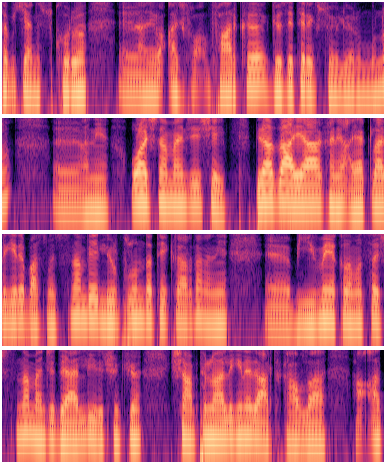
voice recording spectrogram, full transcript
tabii ki yani skoru e, hani farkı gözeterek söylüyorum bunu. E, hani o açıdan bence şey biraz daha ayak hani ayaklar yere basma açısından ve Liverpool'un da tekrardan hani e, bir ivme yakalaması açısından bence değerliydi. Çünkü Şampiyonlar Ligi'ne de artık havla ha, at,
